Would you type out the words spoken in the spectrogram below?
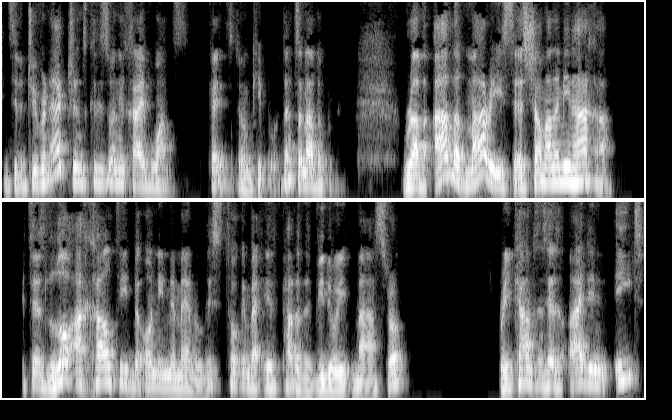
two different actions because it's only chayv once. Okay, it's don't keep it. That's another proof. Rav Abba Mari says shamalemin hacha. It says lo achalti be'oni memenu. This is talking about is part of the vidui masro, where he comes and says, "I didn't eat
